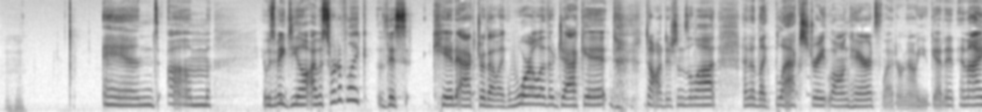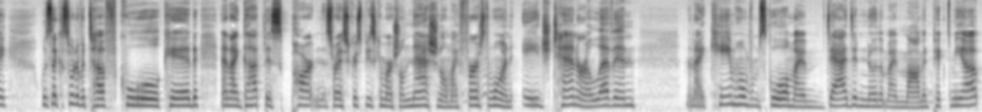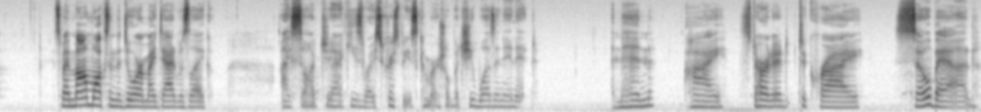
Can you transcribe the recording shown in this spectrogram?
and um, it was a big deal. I was sort of like this kid actor that like wore a leather jacket to auditions a lot and had like black straight long hair. It's lighter now you get it. And i was like sort of a tough cool kid and i got this part in this rice krispies commercial national my first one age 10 or 11 then i came home from school. My dad didn't know that my mom had picked me up. So my mom walks in the door and my dad was like i saw jackie's rice krispies commercial but she wasn't in it. And then I started to cry so bad.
